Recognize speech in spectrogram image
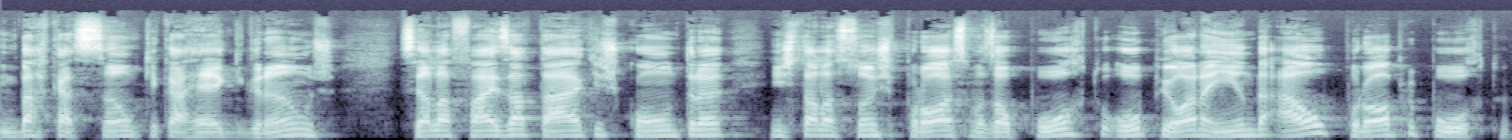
embarcação que carregue grãos, se ela faz ataques contra instalações próximas ao porto ou, pior ainda, ao próprio porto.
